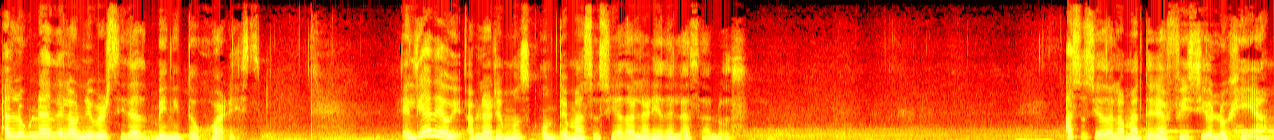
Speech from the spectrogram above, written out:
alumna de la Universidad Benito Juárez. El día de hoy hablaremos un tema asociado al área de la salud, asociado a la materia fisiología.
